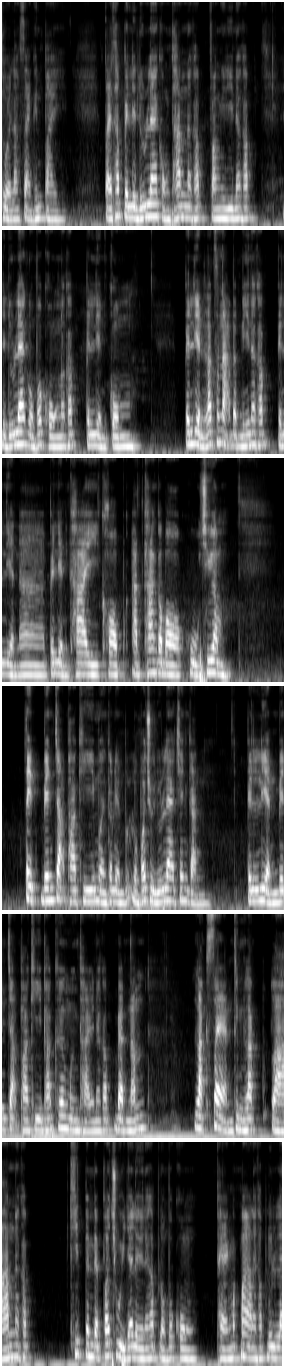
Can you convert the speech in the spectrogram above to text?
สวยๆหลักแสนขึ้นไป แต่ถ้าเป็นเหรียญรุ่นแรกของท่านนะครับ ฟังดีๆนะครับ เหรียญรุ่นแรกหลวงพ่อคงนะครับ เป็นเหรียญกลม เป็นเหรียญลักษณะแบบนี้นะครับ เป็นเหรียญอ่าเป็นเหรียญไข่ขอบอัดข้างกระบอก หูเชื่อม ติดเบญจภาคีเหมือนกับเหรียญหลวงพ่อฉุยรุ่นแรกเช่นกัน เป็นเหรียญเบญจภาคีพระเครื่องเมืองไทยนะครับ แบบนั้นหลักแสนถึงหลักล้านนะครับ คิดเป็นแบบพ่อฉุยได้เลยนะครับ หลวงพ่อคงแพงมากๆนะครับ รุ่นแร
